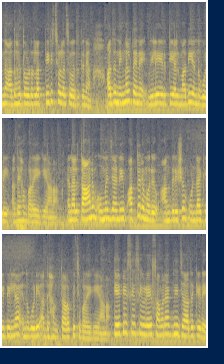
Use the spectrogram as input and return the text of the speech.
എന്ന് അദ്ദേഹത്തോടുള്ള തിരിച്ചുള്ള ചോദ്യത്തിന് അത് നിങ്ങൾ തന്നെ വിലയിരുത്തിയാൽ മതി എന്നുകൂടി അദ്ദേഹം പറയുകയാണ്. എന്നാൽ താനും ഉമ്മൻചാണ്ടിയും അത്തരമൊരു അന്തരീക്ഷം ഉണ്ടാക്കിയിട്ടില്ല എന്നുകൂടി അദ്ദേഹം തറപ്പിച്ചു പറയുകയാണ്. കെ പി സി സിയുടെ സമരാഗ്നി ജാഥയ്ക്കിടെ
